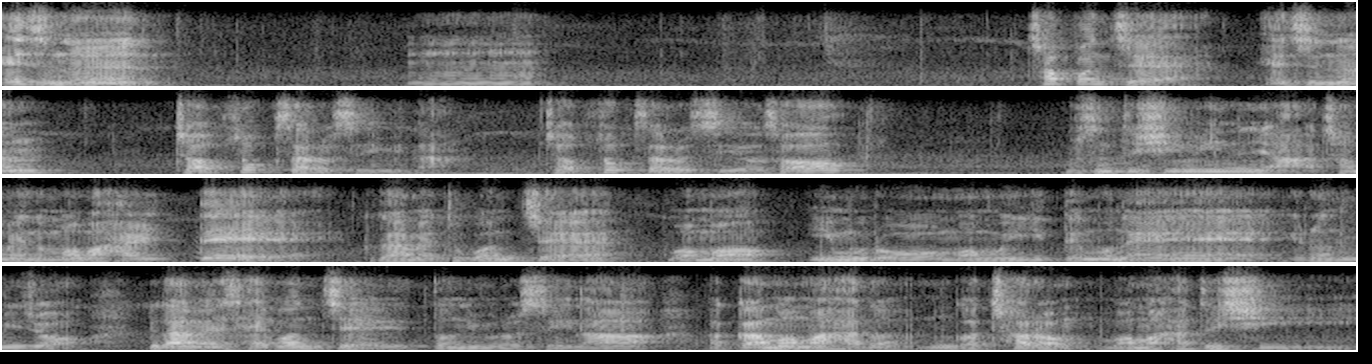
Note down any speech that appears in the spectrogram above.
as는 음, 첫 번째 as는 접속사로 쓰입니다. 접속사로 쓰여서 무슨 뜻이 있느냐? 처음에는 뭐뭐 할 때, 그 다음에 두 번째 뭐뭐이므로 뭐뭐이기 때문에 이런 의미죠. 그 다음에 세 번째 어떤 의미로 쓰이나 아까 뭐뭐 하던 것처럼 뭐뭐 하듯이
